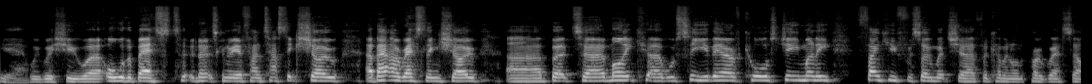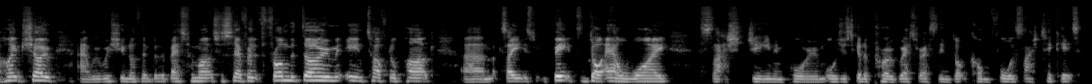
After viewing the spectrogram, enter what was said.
Yeah, we wish you uh, all the best. Know it's going to be a fantastic show about a wrestling show. Uh, but uh, Mike, uh, we'll see you there, of course. G Munny, thank you for so much uh, for coming on the Progress uh, Hype Show. And we wish you nothing but the best for March the 7th from the Dome in Tufnell Park. Um, say it's bit.ly slash Gene Emporium or just go to progresswrestling.com forward slash tickets.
